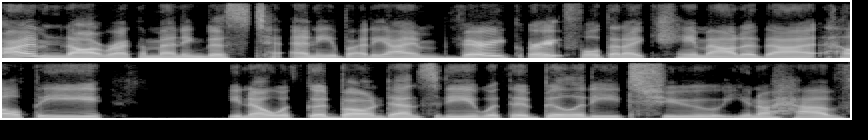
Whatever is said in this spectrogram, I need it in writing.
I'm not recommending this to anybody. I'm very grateful that I came out of that healthy, you know, with good bone density, with the ability to, you know, have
